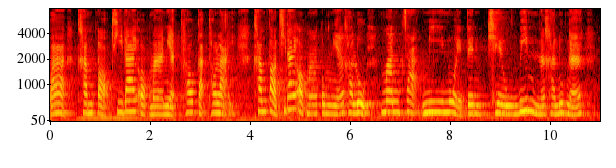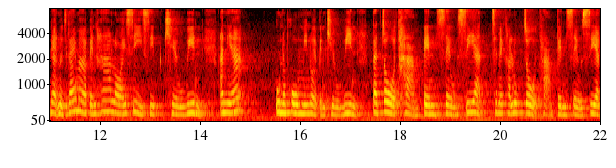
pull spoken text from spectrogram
ว่าคำตอบที่ได้ออกมาเนี่ยเท่ากับเท่าไหร่คำตอบที่ได้ออกมาตรงนี้ค่ะลูก มันจะมีหน่วยเป็นเคลวินนะคะลูกนะ เนี่ยหนูจะได้มาเป็น 540 เคลวิน อันเนี้ยอุณหภูมิมีหน่วยเป็นเคลวิน แต่โจทย์ถามเป็นเซลเซียสใช่ไหมคะ ลูกโจทย์ถามเป็นเซลเซียส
